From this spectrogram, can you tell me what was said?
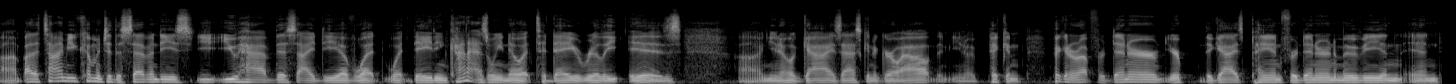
Uh, by the time you come into the 70s, you, you have this idea of what what dating, kind of as we know it today, really is. Uh, you know, a guy's asking a girl out, you know, picking picking her up for dinner. You're the guy's paying for dinner in a movie, and and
